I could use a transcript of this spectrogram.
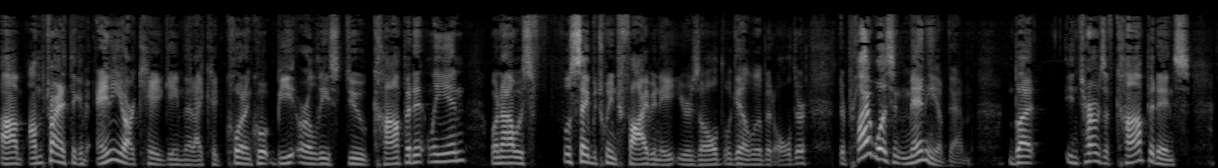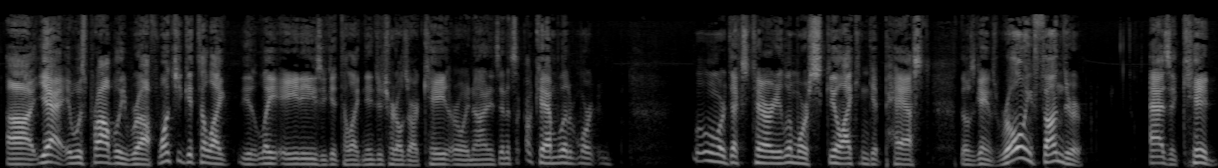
Um, I'm trying to think of any arcade game that I could quote unquote beat or at least do competently in when I was we'll say between five and eight years old. We'll get a little bit older. There probably wasn't many of them, but in terms of competence, uh, yeah, it was probably rough. Once you get to like the late '80s, you get to like Ninja Turtles arcade, early '90s, and it's like okay, I'm a little more a little more dexterity, a little more skill. I can get past those games. Rolling Thunder, as a kid,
